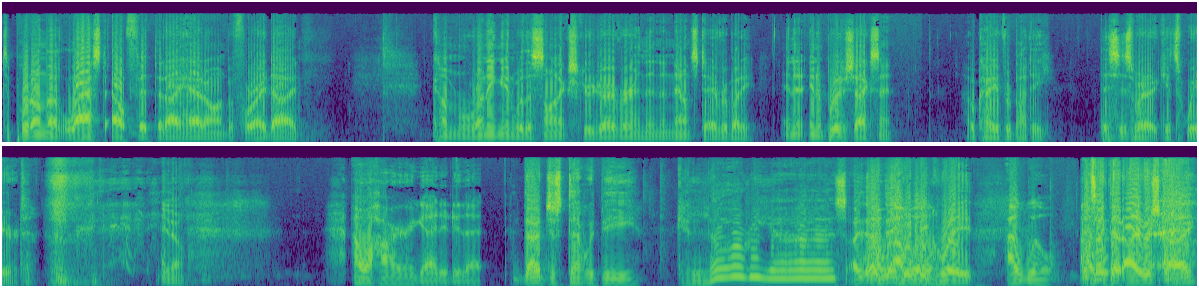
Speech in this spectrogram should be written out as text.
to put on the last outfit that I had on before I died. Come running in with a sonic screwdriver and then announce to everybody in a, in a British accent, "Okay, everybody, this is where it gets weird." you know. I will hire a guy to do that. That just that would be glorious. I, I, I- think it would will. be great. I will. It's I like will- that Irish guy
